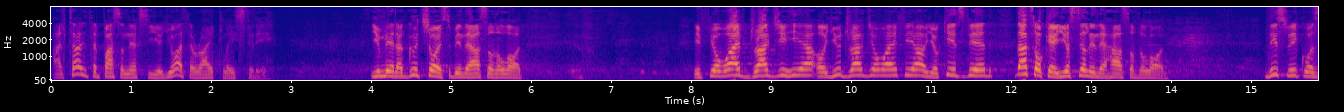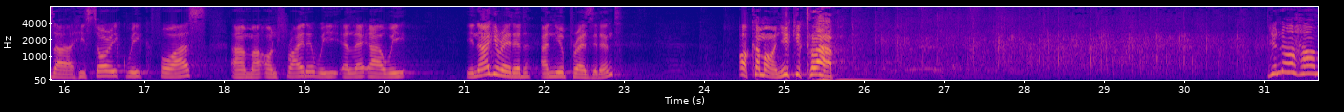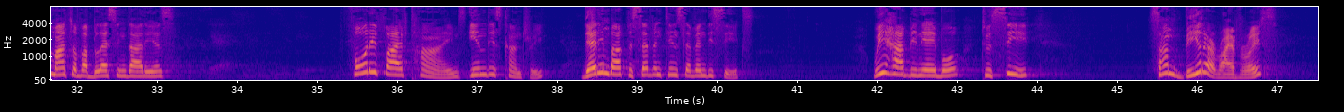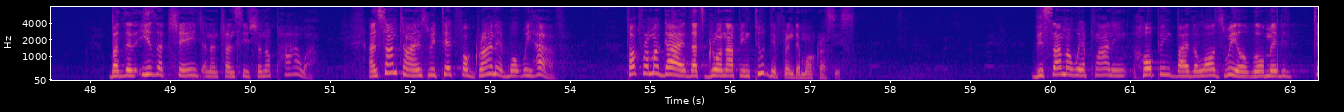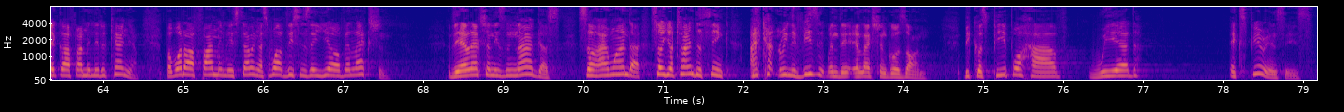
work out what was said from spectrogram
I'll tell you the person next to you, you're at the right place today. You made a good choice to be in the house of the Lord. If your wife dragged you here, or you dragged your wife here, or your kids did, that's okay. You're still in the house of the Lord. This week was a historic week for us. Um, uh, on Friday, we ele- uh, we inaugurated a new president. Oh, come on, you can clap. You know how much of a blessing that is? 45 times in this country, dating back to 1776, we have been able to see some bitter rivalries, but there is a change and a transition of power. And sometimes we take for granted what we have. Talk from a guy that's grown up in two different democracies. This summer we're planning, hoping by the Lord's will, we'll maybe take our family to Kenya. But what our family is telling us, well, this is a year of election. The election is in August. So I wonder, so you're trying to think, I can't really visit when the election goes on. Because people have weird experiences.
